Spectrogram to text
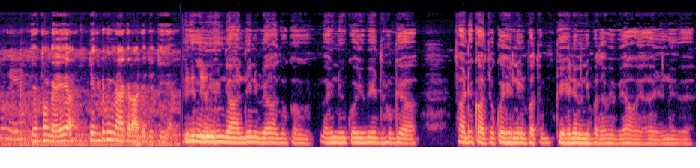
ਹੋ ਗਏ ਆ। ਇੱਥੋਂ ਗਏ ਆ। ਟਿਕਟ ਵੀ ਮੈਂ ਕਰਾ ਕੇ ਦਿੱਤੀ ਆ। ਨਹੀਂ ਜਾਣਦੇ ਨਹੀਂ ਵਿਆਹ ਤੋਂ ਕਹੋ। ਮੈਨੂੰ ਕੋਈ ਵੀ ਇੱਧਰੋਂ ਗਿਆ ਸਾਡੇ ਘਰ ਚੋਂ ਕੋਈ ਨਹੀਂ ਪਤਾ ਕਿਸੇ ਨੇ ਵੀ ਨਹੀਂ ਪਤਾ ਵੀ ਵਿਆਹ ਹੋਇਆ ਹੈ ਜਾਂ ਨਹੀਂ ਹੋਇਆ।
